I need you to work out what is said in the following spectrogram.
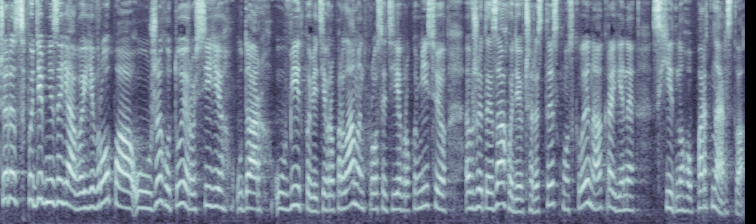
Через подібні заяви Європа уже готує Росії удар у відповідь. Європарламент просить Єврокомісію вжити заходів через тиск Москви на країни східного партнерства.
